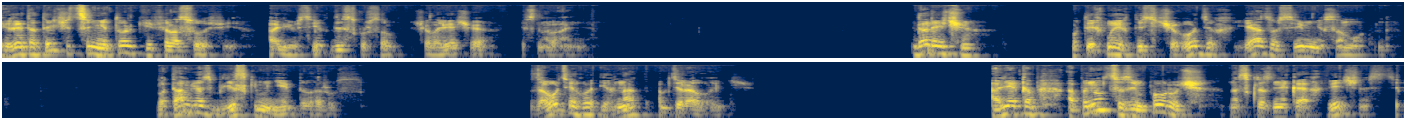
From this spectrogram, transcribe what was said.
І гэта тычыцца не толькі філасофіі, але ўсіх дыскурсаў чалавечае існавання. Дарэчы, у тых маіх тысячагоддзях я зусім не самотны, бо там ёсць блізкі мне беларус. Завуць яго Ігнат Абдзіралович. Але каб апынуцца з ім поруч на склазняках вечнасці,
